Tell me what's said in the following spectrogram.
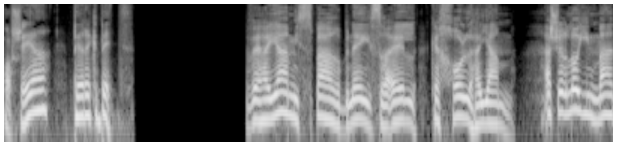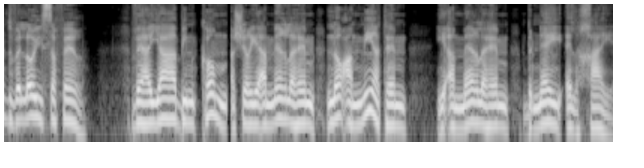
הושע, פרק ב' והיה מספר בני ישראל ככל הים, אשר לא יימד ולא ייספר. והיה במקום אשר יאמר להם לא עמי אתם, יאמר להם בני אל חי.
